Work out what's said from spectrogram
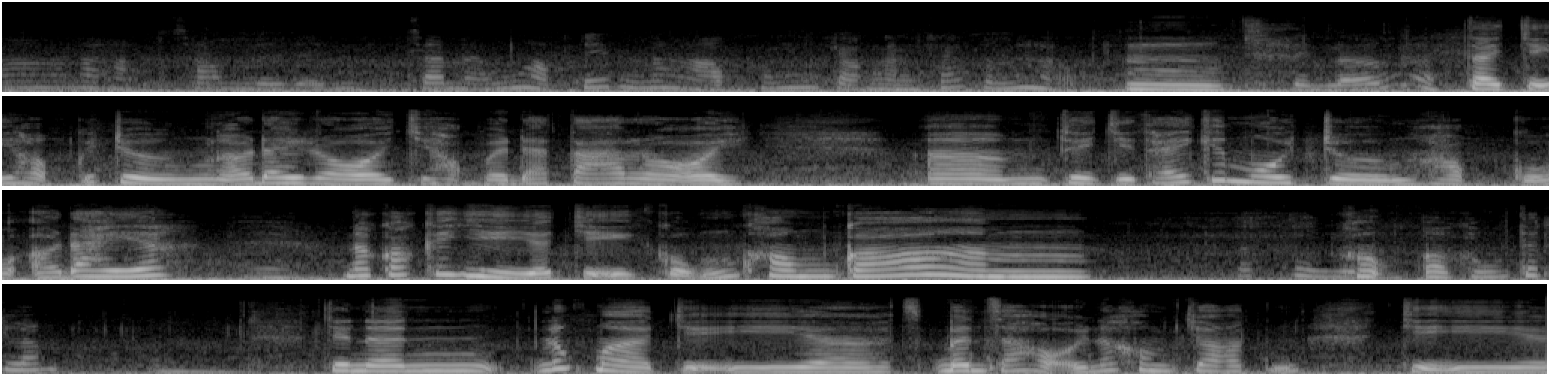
nó, nó học xong rồi để, sau này cũng học tiếp nó học cũng chọn ngành khác thì nó học. Ừ. thì lớn rồi. Tại chị học cái trường ở đây rồi chị học về data rồi. À, thì chị thấy cái môi trường học của ở đây á yeah. nó có cái gì á chị? Cũng không có um, không ờ, không thích lắm. Ừ. Cho nên lúc mà chị ờ, bên xã hội nó không cho chị ờ,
